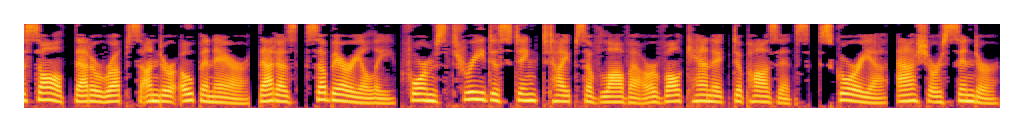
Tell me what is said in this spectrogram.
Basalt that erupts under open air, that is, subaerially forms three distinct types of lava or volcanic deposits, scoria, ash or cinder,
